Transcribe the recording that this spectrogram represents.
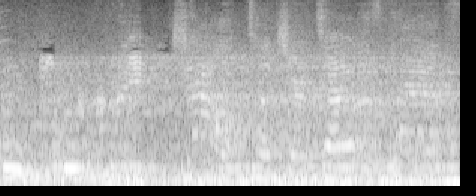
Reach out, touch your toes, hands.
